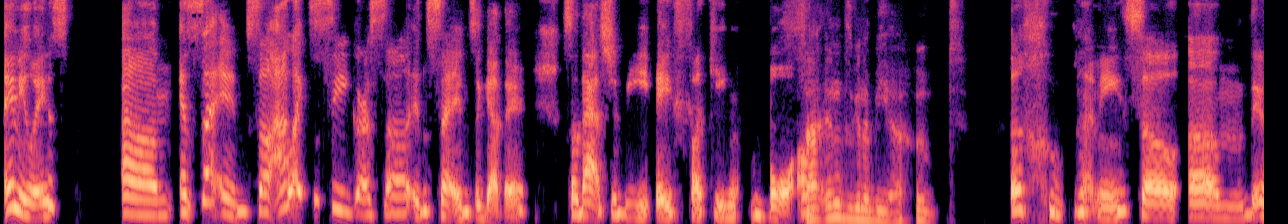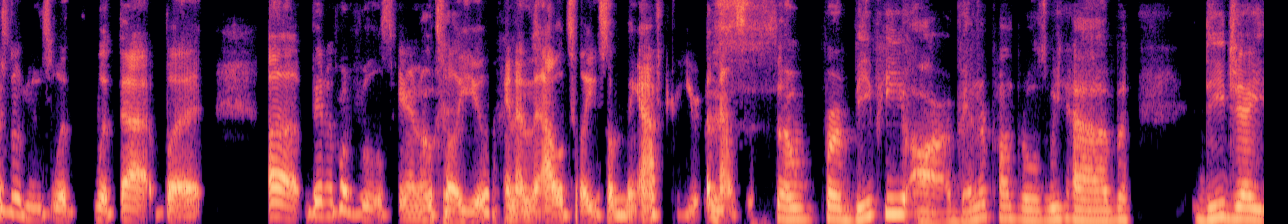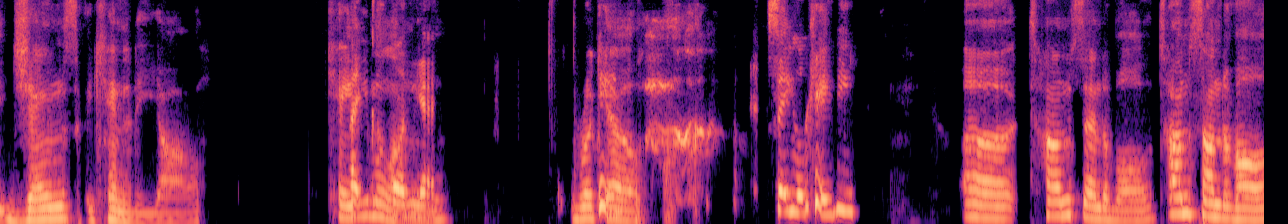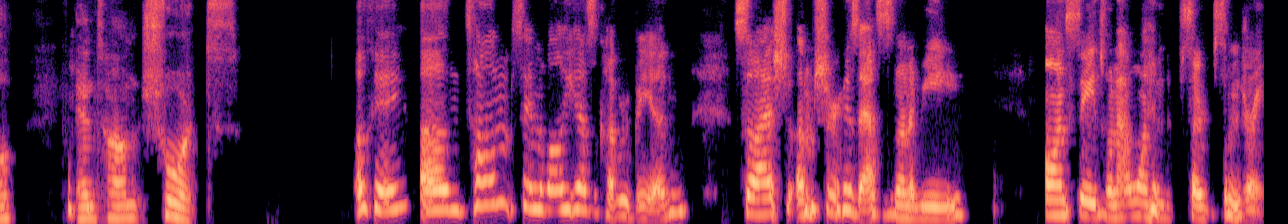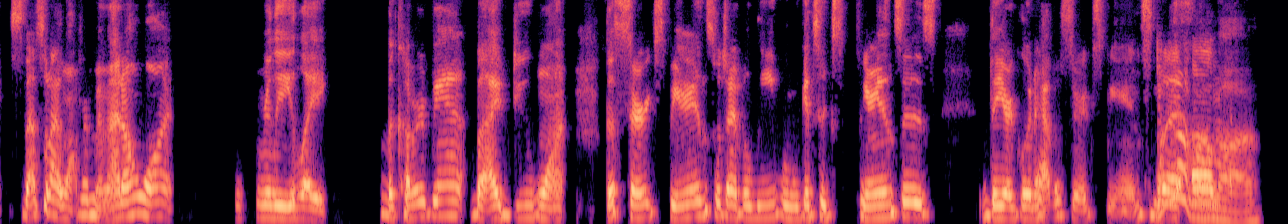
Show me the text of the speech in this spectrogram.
Anyways, um, and Sutton. So I like to see Garcelle and Sutton together. So that should be a fucking ball. Sutton's going to be a hoot. A hoot, honey. So um there's no news with with that, but uh Vanderpump Rules, Aaron will Okay. tell you, and then I will tell you something after you announce it. So for VPR, Vanderpump Rules, we have DJ James Kennedy, y'all. Katie Like Maloney. Raquel. Single Katie. uh Tom Sandoval, Tom Sandoval, and Tom Schwartz. Okay. Um Tom Sandoval, he has a cover band. So I sh- I'm sure his ass is gonna be on stage when I want him to serve some drinks. That's what I want from him. I don't want really like the cover band, but I do want the SUR experience, which I believe when we get to experiences, they are going to have a SUR experience. But Not La um, La.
